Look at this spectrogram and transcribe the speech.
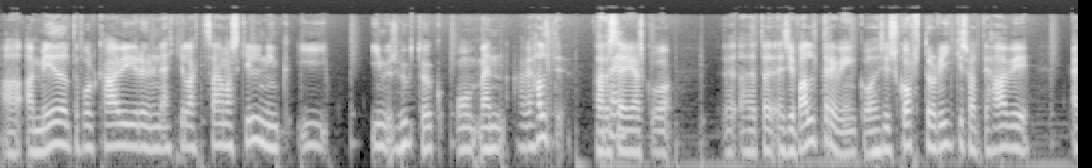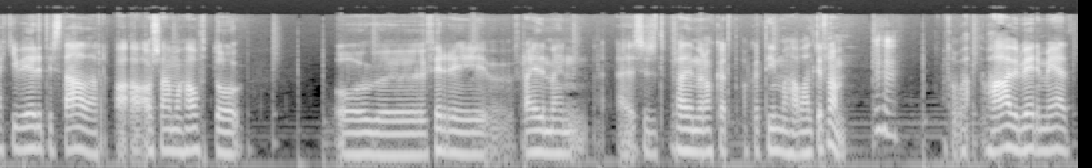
að miðaldafólk hafi í rauninni ekki lagt sama skilning í ímjöðs hugdug og menn hafi haldið þar okay. að segja sko að þetta, þessi valdreifing og þessi skortur og ríkisvaldi hafi ekki verið til staðar á, á, á sama hátt og, og uh, fyrri fræðimenn fræðimenn okkar, okkar tíma hafa haldið fram mm -hmm. þú hafið verið með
